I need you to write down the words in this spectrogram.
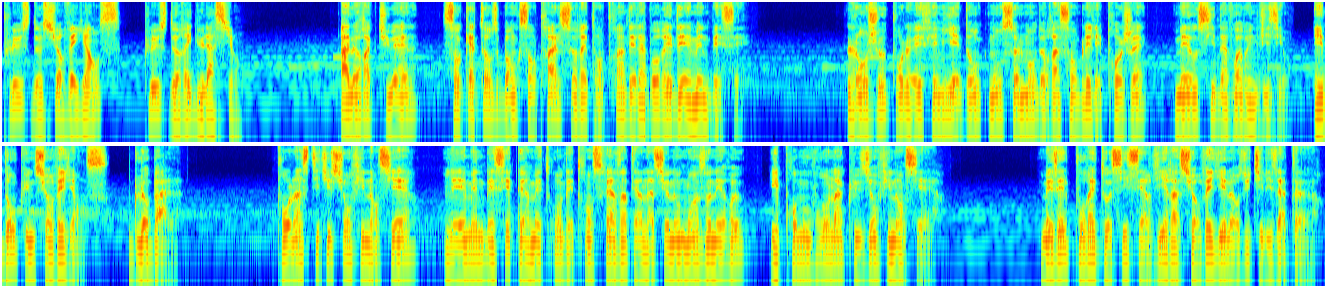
Plus de surveillance, plus de régulation. À l'heure actuelle, 114 banques centrales seraient en train d'élaborer des MNBC. L'enjeu pour le FMI est donc non seulement de rassembler les projets, mais aussi d'avoir une vision, et donc une surveillance globale. Pour l'institution financière, les MNBC permettront des transferts internationaux moins onéreux et promouvront l'inclusion financière. Mais elles pourraient aussi servir à surveiller leurs utilisateurs.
